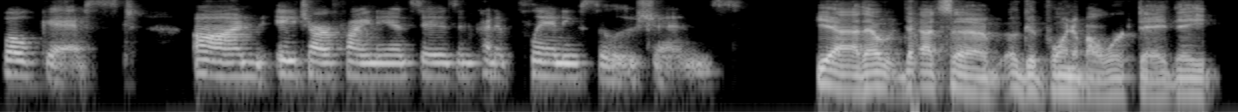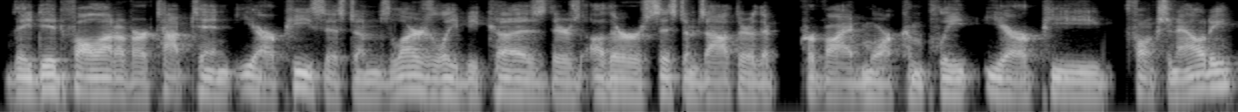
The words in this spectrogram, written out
focused on HR finances and kind of planning solutions. Yeah, that, that's a, a good point about Workday. They they did fall out of our top 10 ERP systems largely because there's other systems out there that provide more complete ERP functionality,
